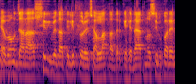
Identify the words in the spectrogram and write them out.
এবং যারা শির বেদাতে লিপ্ত রয়েছে, আল্লাহ তাদেরকে হেদায়ত নসিব করেন।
